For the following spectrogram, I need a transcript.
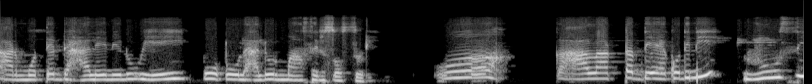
তার মধ্যে ঢালে নিল এই পটল আলুর মাছের সসরি ও কালারটা দেখো দিনি। রুচি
